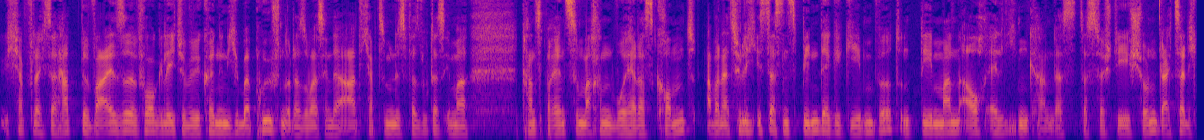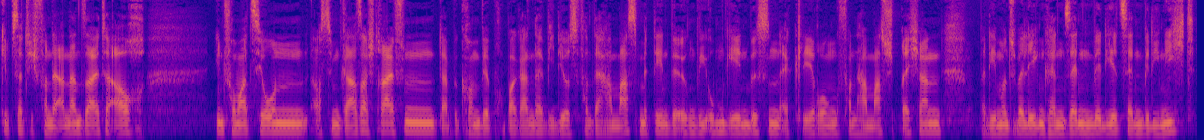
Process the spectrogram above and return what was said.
ich habe vielleicht gesagt, hat Beweise vorgelegt, wir können die nicht überprüfen oder sowas in der Art. Ich habe zumindest versucht, das immer transparent zu machen, woher das kommt. Aber natürlich ist das ein Spin, der gegeben wird und dem man auch erliegen kann. Das, das verstehe ich schon. Gleichzeitig gibt es natürlich von der anderen Seite auch Informationen aus dem Gazastreifen. Da bekommen wir Propagandavideos von der Hamas, mit denen wir irgendwie umgehen müssen, Erklärungen von Hamas-Sprechern, bei denen wir uns überlegen können, senden wir die jetzt, senden wir die nicht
